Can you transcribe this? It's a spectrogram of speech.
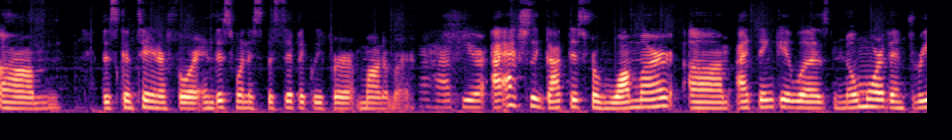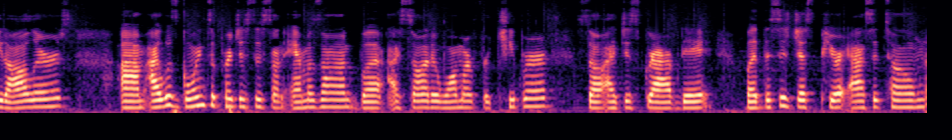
um, this container for and this one is specifically for monomer. I have here i actually got this from walmart. Um i think it was no more than three dollars. Um i was going to purchase this on amazon but i saw it at walmart for cheaper so i just grabbed it. But this is just pure acetone.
